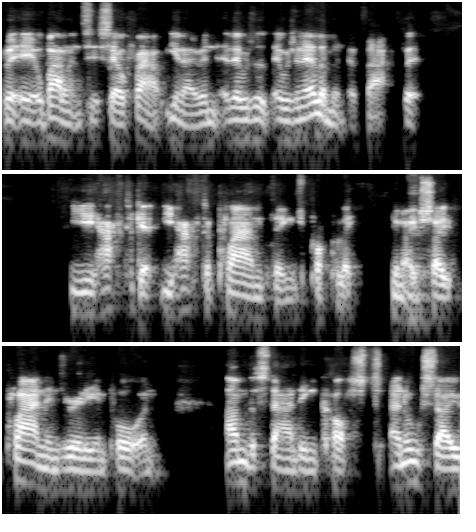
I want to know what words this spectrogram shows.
but it'll balance itself out. You know, and there was a, there was an element of that, but you have to get you have to plan things properly you know so planning is really important understanding costs and also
